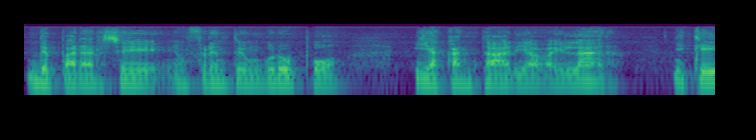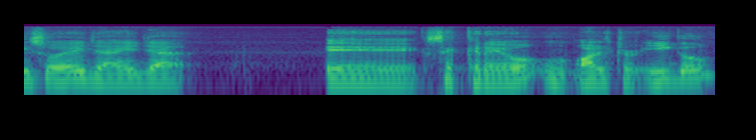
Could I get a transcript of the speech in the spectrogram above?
de pararse enfrente de un grupo y a cantar y a bailar. ¿Y qué hizo ella? Ella eh, se creó un alter ego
